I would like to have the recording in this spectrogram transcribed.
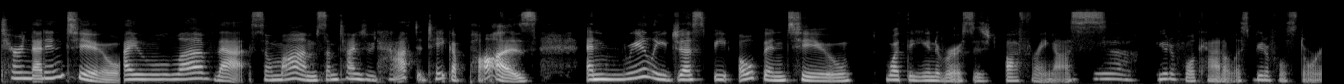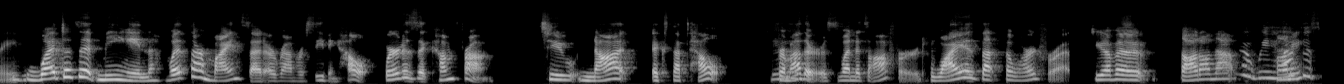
turn that into. I love that. So, mom, sometimes we have to take a pause and really just be open to what the universe is offering us. Yeah. Beautiful catalyst, beautiful story. What does it mean? What's our mindset around receiving help? Where does it come from to not accept help yeah. from others when it's offered? Why is that so hard for us? Do you have a thought on that? Yeah, we have this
